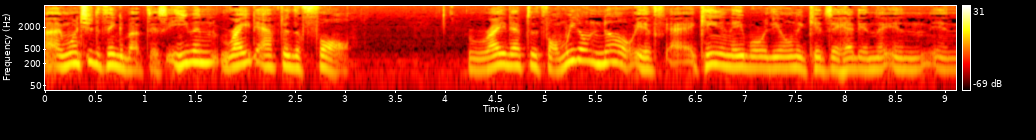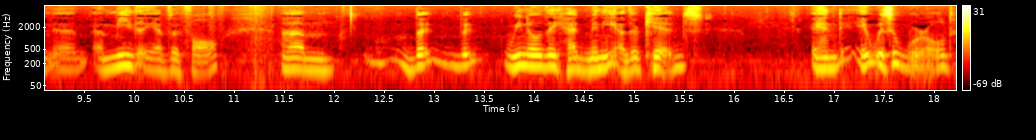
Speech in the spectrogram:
I want you to think about this. Even right after the fall, right after the fall, we don't know if uh, Cain and Abel were the only kids they had in the in in uh, immediately after the fall, um, but but we know they had many other kids, and it was a world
